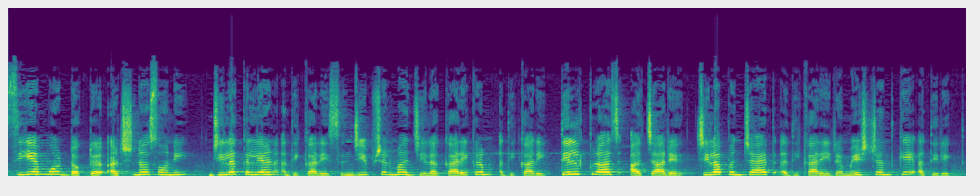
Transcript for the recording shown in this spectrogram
CMO doctor Archana Soni, जिला कल्याण अधिकारी संजीव शर्मा, जिला कार्यक्रम अधिकारी तिलकराज आचार्य, जिला पंचायत अधिकारी रमेश चंद के अतिरिक्त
